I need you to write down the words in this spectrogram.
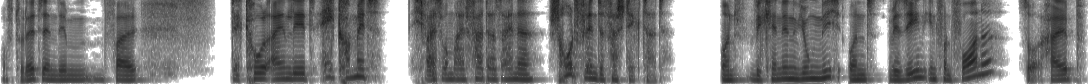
auf Toilette in dem Fall, der Cole einlädt, hey, komm mit. Ich weiß, wo mein Vater seine Schrotflinte versteckt hat. Und wir kennen den Jungen nicht und wir sehen ihn von vorne, so halb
